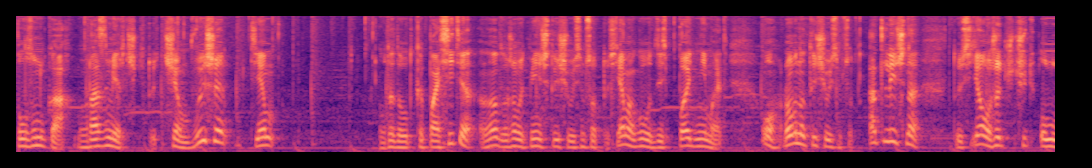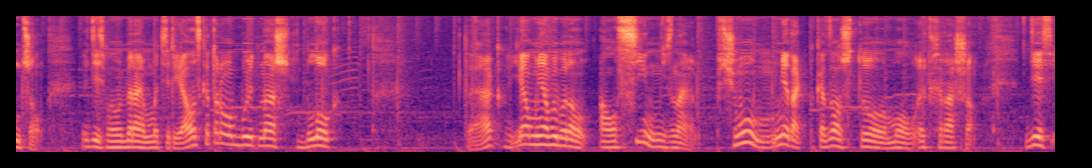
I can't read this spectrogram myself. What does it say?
ползунках, в размерчике. То есть чем выше, тем вот это вот capacity, она должна быть меньше 1800. То есть я могу вот здесь поднимать. О, ровно 1800. Отлично. То есть я уже чуть-чуть улучшил. Здесь мы выбираем материал, из которого будет наш блок. Так, я у меня выбрал Alcin, не знаю, почему, мне так показалось, что, мол, это хорошо. Здесь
